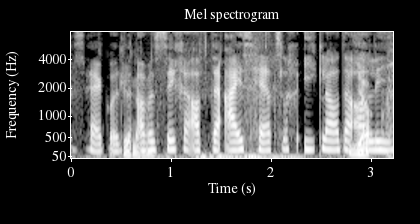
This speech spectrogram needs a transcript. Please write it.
Sehr gut, genau. aber sicher ab der Eis herzlich eingeladen ja alle.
